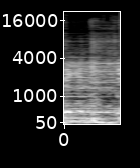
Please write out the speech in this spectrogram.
Take it.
